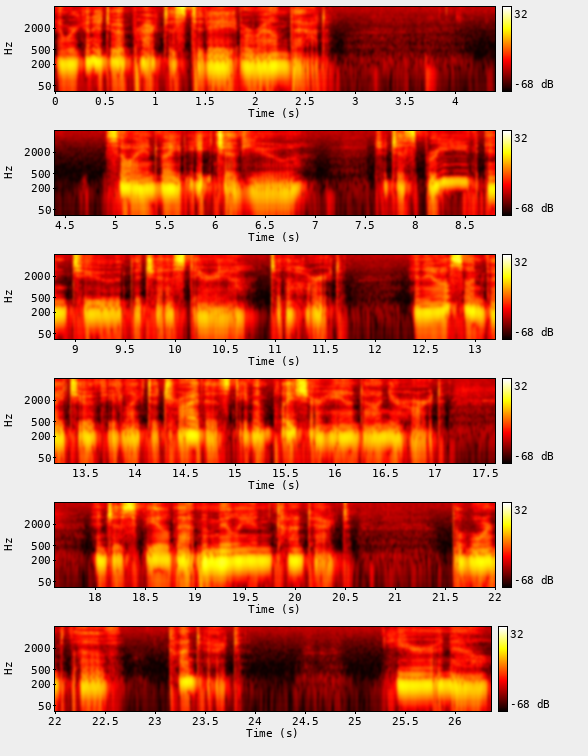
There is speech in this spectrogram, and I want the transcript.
And we're going to do a practice today around that. So I invite each of you to just breathe into the chest area, to the heart. And I also invite you, if you'd like to try this, to even place your hand on your heart and just feel that mammalian contact, the warmth of contact here and now.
